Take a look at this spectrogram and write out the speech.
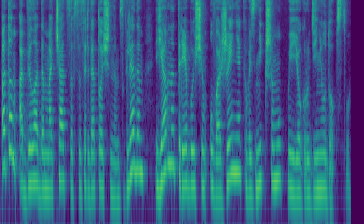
потом обвела домочадцев сосредоточенным взглядом, явно требующим уважения к возникшему в ее груди неудобству.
